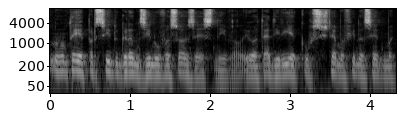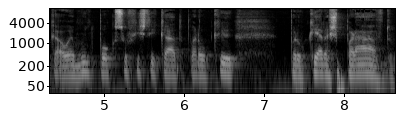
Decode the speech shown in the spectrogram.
não tem aparecido grandes inovações a esse nível. Eu até diria que o sistema financeiro de Macau é muito pouco sofisticado para o que, para o que era esperado,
